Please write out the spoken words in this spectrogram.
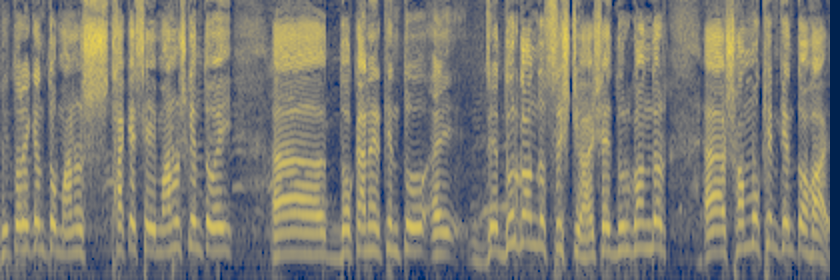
ভিতরে কিন্তু মানুষ থাকে। সেই মানুষ কিন্তু এই দোকানের কিন্তু যে দুর্গন্ধ সৃষ্টি হয়, সেই দুর্গন্ধর সম্মুখীন কিন্তু হয়।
